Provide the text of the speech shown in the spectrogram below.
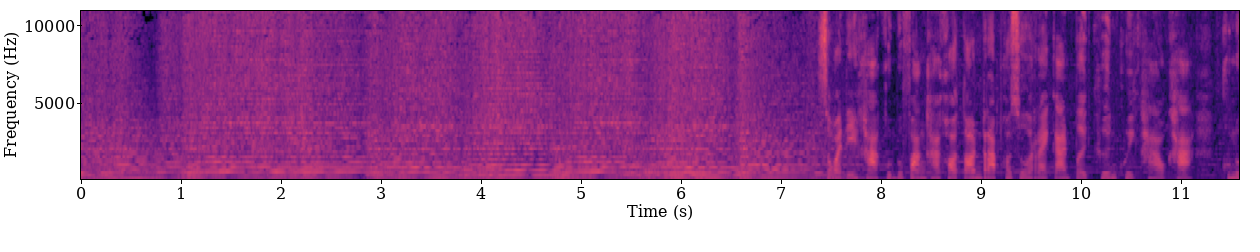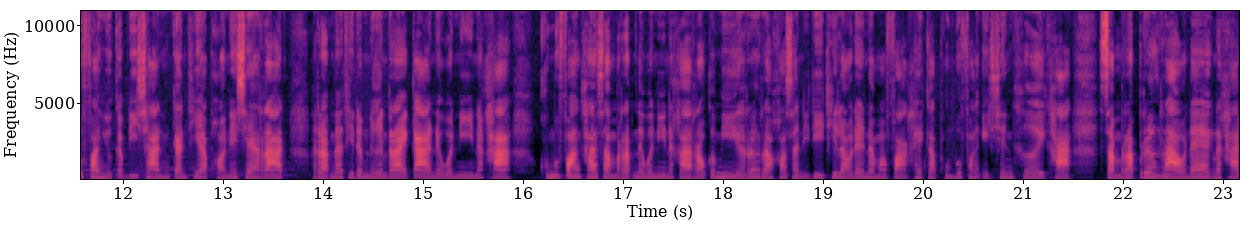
ส วัสดีค่ะ คุณผู้ฟังคะขอต้อนรับเข้าสู่รายการเปิดขึ้นคุยข่าวค่ะ คุณผู้ฟังอยู่กับดิฉันกันทียาพรเนชยรัตน์รับหน้าที่ดำเนินรายการในวันนี้นะคะ คุณผู้ฟังคะสำหรับในวันนี้นะคะ เราก็มีเรื่องราวข่าวสารดีๆที่เราได้นำมาฝากให้กับคุณผู้ฟังอีกเช่นเคยค่ะสำหรับเรื่องราวแรกนะคะ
